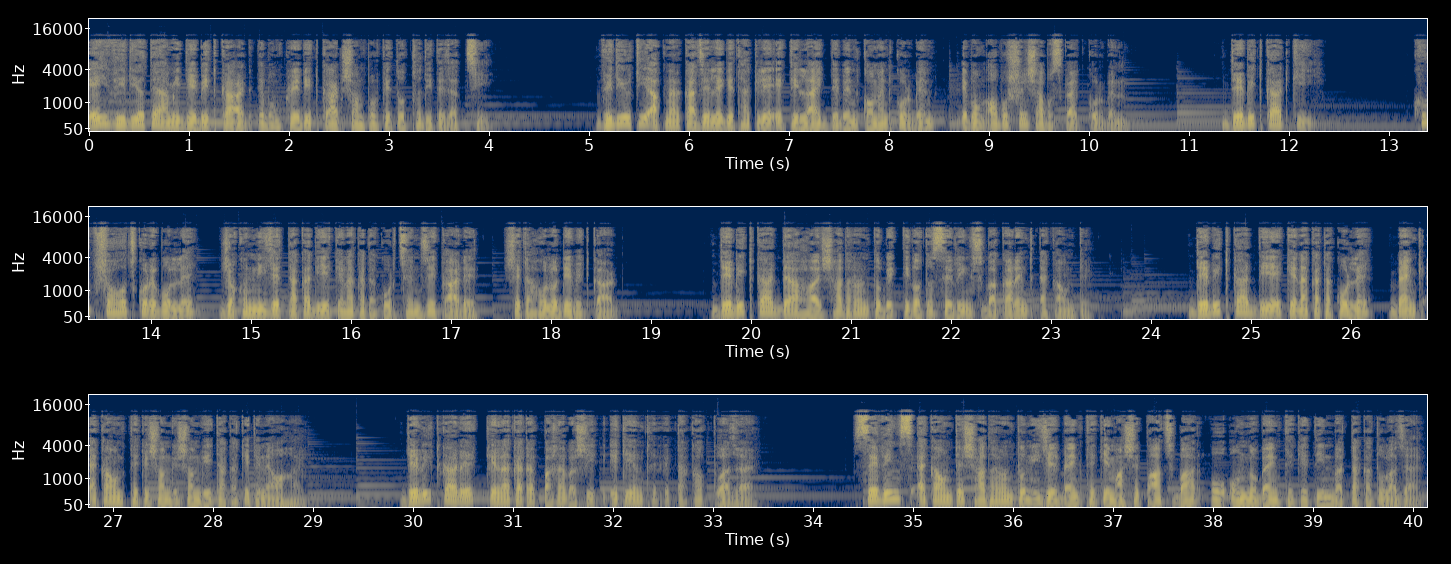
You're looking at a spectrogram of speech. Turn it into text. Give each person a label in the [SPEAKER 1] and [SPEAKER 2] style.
[SPEAKER 1] এই ভিডিওতে আমি ডেবিট কার্ড এবং ক্রেডিট কার্ড সম্পর্কে তথ্য দিতে যাচ্ছি। ভিডিওটি আপনার কাজে লেগে থাকলে একটি লাইক দেবেন, কমেন্ট করবেন এবং অবশ্যই সাবস্ক্রাইব করবেন। ডেবিট কার্ড কি? খুব সহজ করে বললে, যখন নিজের টাকা দিয়ে কেনাকাটা করছেন যে কার্ডে, সেটা হলো ডেবিট কার্ড। ডেবিট কার্ড দেওয়া হয় সাধারণত ব্যক্তিগত সেভিংস বা কারেন্ট অ্যাকাউন্টে। ডেবিট কার্ড দিয়ে কেনাকাটা করলে ব্যাংক অ্যাকাউন্ট থেকে সঙ্গে সঙ্গেই টাকা কেটে নেওয়া হয়। ডেবিট কার্ডে কেনাকাটার পাশাপাশি এটিএম থেকে টাকাও পাওয়া যায়। সেভিংস অ্যাকাউন্টে সাধারণত নিজের ব্যাংক থেকে মাসে পাঁচবার ও অন্য ব্যাংক থেকে তিনবার টাকা তোলা যায়।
